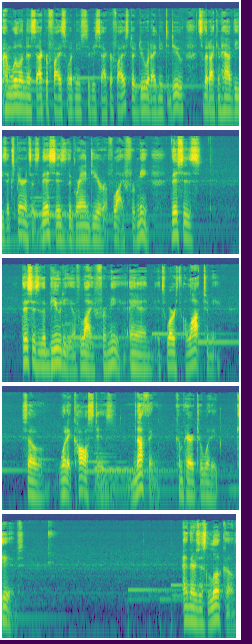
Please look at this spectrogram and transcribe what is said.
I'm willing to sacrifice what needs to be sacrificed or do what I need to do so that I can have these experiences. This is the grandeur of life for me. This is this is the beauty of life for me and it's worth a lot to me. So what it costs is nothing compared to what it gives. And there's this look of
